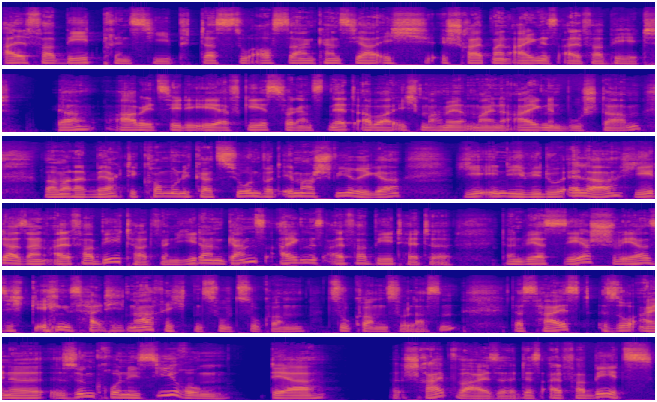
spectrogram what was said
Alphabetprinzip, dass du auch sagen kannst, ja, ich, ich schreibe mein eigenes Alphabet. Ja, A, B, C, D, E, F, G ist zwar ganz nett, aber ich mache mir meine eigenen Buchstaben, weil man dann merkt, die Kommunikation wird immer schwieriger, je individueller jeder sein Alphabet hat. Wenn jeder ein ganz eigenes Alphabet hätte, dann wäre es sehr schwer, sich gegenseitig Nachrichten zuzukommen, zukommen zu lassen. Das heißt, so eine Synchronisierung der Schreibweise des Alphabets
